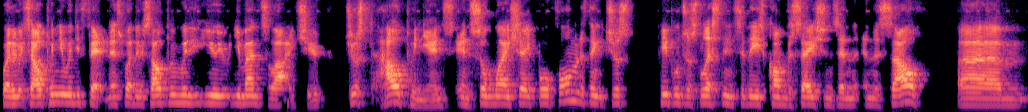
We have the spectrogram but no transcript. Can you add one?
whether it's helping you with your fitness, whether it's helping with you, your mental attitude, just helping you in, in some way, shape, or form. And I think just people just listening to these conversations in in the south um,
